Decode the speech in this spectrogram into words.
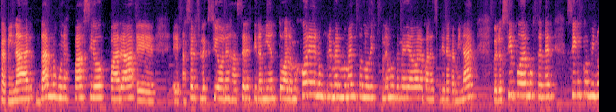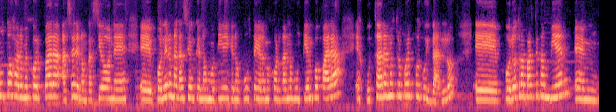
caminar, darnos un espacio para eh, eh, hacer flexiones, hacer estiramiento. A lo mejor en un primer momento no disponemos de media hora para salir a caminar, pero sí podemos tener cinco minutos a lo mejor para hacer elongaciones, eh, poner una canción que nos motive y que nos guste y a lo mejor darnos un tiempo para escuchar a nuestro cuerpo y cuidarlo. Eh, por otra parte también, em,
